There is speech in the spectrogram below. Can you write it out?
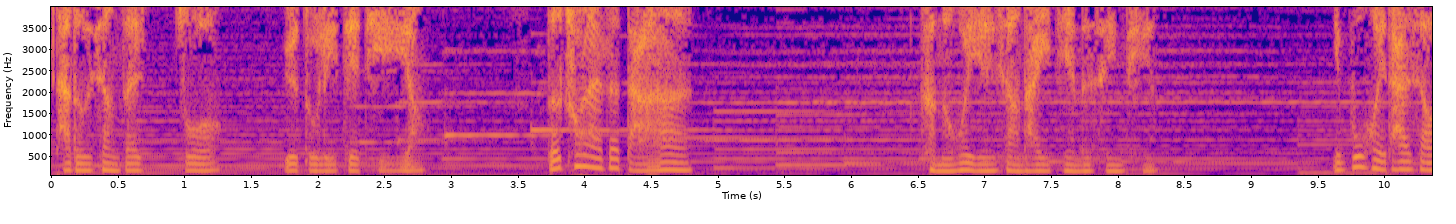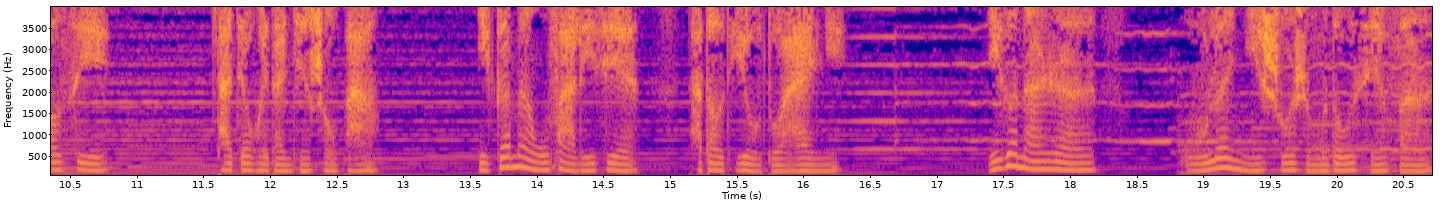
他都像在做阅读理解题一样，得出来的答案可能会影响他一天的心情。你不回他消息，他就会担惊受怕。你根本无法理解他到底有多爱你。一个男人，无论你说什么都嫌烦，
